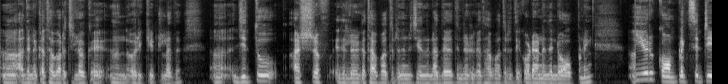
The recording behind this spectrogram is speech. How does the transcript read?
അതിന്റെ കഥ പറച്ചിലൊക്കെ ഒരുക്കിയിട്ടുള്ളത്. ജിത്തു അഷ്റഫ് ഇതിലൊരു കഥാപാത്രത്തിന് ചെയ്യുന്നുണ്ട്. അദ്ദേഹത്തിന്റെ ഒരു കഥാപാത്രത്തിൽ കൂടെയാണ് ഇതിന്റെ ഓപ്പണിംഗ് ഈ ഒരു കോംപ്ലക്സിറ്റി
